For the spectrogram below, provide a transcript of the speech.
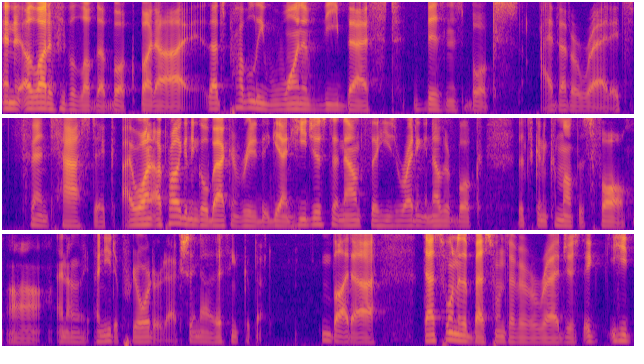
and a lot of people love that book, but uh, that's probably one of the best business books I've ever read. It's fantastic. I want. I'm probably going to go back and read it again. He just announced that he's writing another book that's going to come out this fall, uh, and I, I need to pre-order it actually. Now that I think about it, but uh, that's one of the best ones I've ever read. Just it, he,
